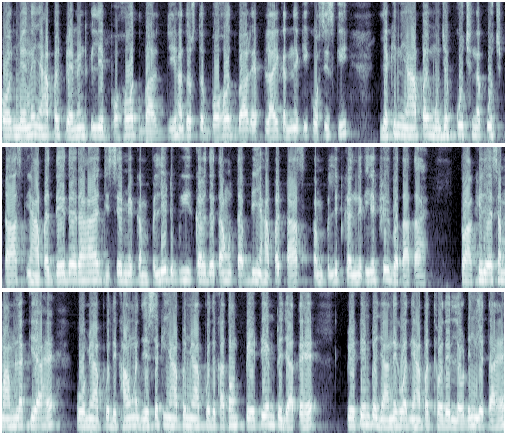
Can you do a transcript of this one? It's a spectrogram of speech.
और मैंने यहाँ पर पेमेंट के लिए बहुत बार, जी हाँ दोस्तों, बहुत बार अप्लाई करने की कोशिश की, लेकिन यहाँ पर मुझे कुछ न कुछ टास्क यहाँ पर दे दे रहा है, जिसे मैं कंप्लीट भी कर देता हूँ, तब भी यहाँ पर टास्क कंप्लीट करने के लिए फिर बताता है। तो आखिर ऐसा मामला क्या है, वो मैं आपको दिखाऊँगा। जैसे कि यहाँ पर मैं आपको दिखाता हूँ पेटीएम पे जाते हैं। पेटीएम पे जाने के बाद यहाँ पर थोड़ी देर लोडिंग लेता है।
